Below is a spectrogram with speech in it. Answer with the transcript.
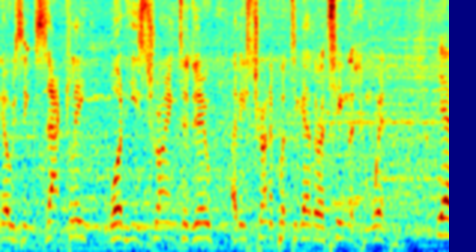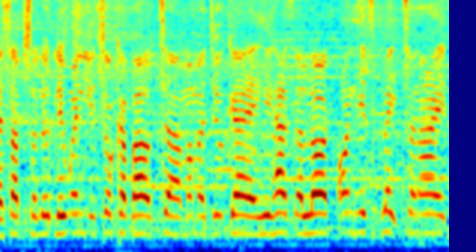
knows exactly what he's trying to do and he's trying to put together a team that can win. Yes, absolutely. When you talk about uh, Mamadou Gueye, he has a lot on his plate tonight.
